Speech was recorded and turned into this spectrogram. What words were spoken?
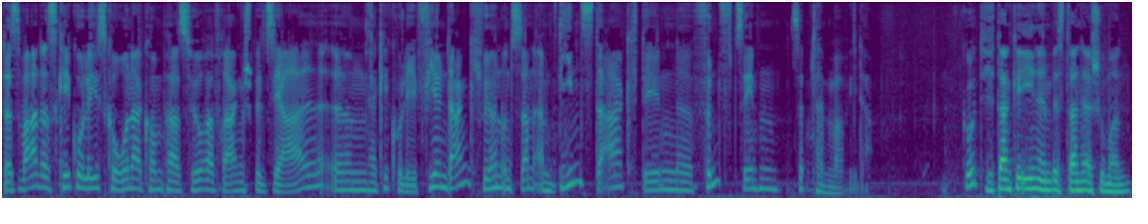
Das war das Kekules Corona-Kompass Hörerfragen Spezial. Ähm, Herr Kekule, vielen Dank. Wir hören uns dann am Dienstag, den 15. Äh, September wieder. Gut, ich danke Ihnen. Bis dann, Herr Schumann.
